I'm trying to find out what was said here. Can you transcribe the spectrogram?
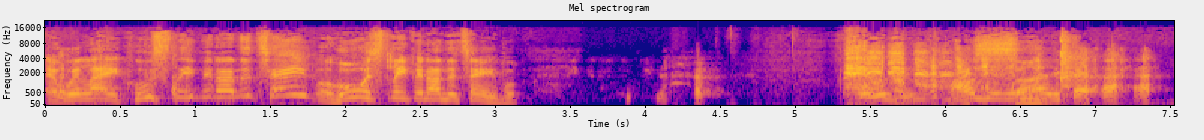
And we're like, who's sleeping on the table? Who was sleeping on the table? My son.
